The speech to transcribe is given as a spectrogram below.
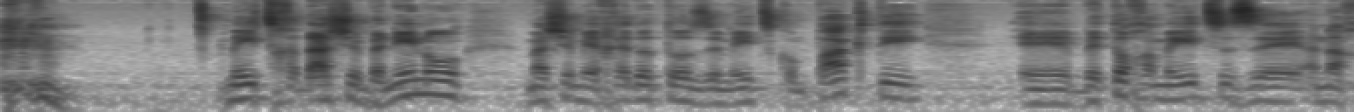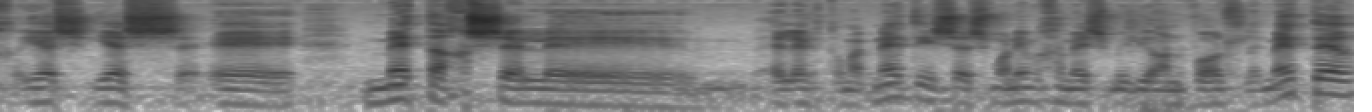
מאיץ חדש שבנינו, מה שמייחד אותו זה מאיץ קומפקטי, אה, בתוך המאיץ הזה אנחנו, יש, יש אה, מתח של אה, אלקטרומגנטי של 85 מיליון וולט למטר,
